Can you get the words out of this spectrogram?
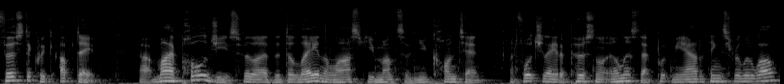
first, a quick update. Uh, my apologies for the, the, delay in the last few months of new content. Unfortunately, I had a personal illness that put me out of things for a little while,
